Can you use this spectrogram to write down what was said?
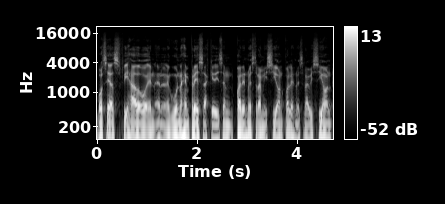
vos se has fijado en, algunas empresas que dicen cuál es nuestra misión, cuál es nuestra visión.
